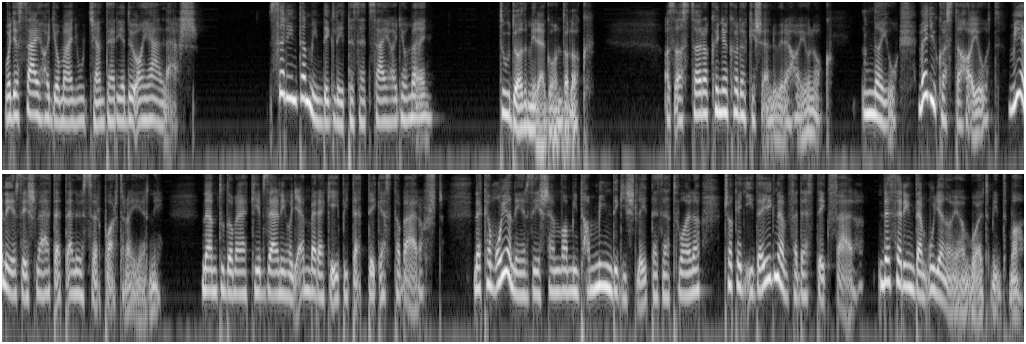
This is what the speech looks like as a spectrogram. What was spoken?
vagy a szájhagyomány útján terjedő ajánlás? Szerintem mindig létezett szájhagyomány. Tudod, mire gondolok. Az asztalra könyökölök, és előre hajolok. Na jó, vegyük azt a hajót. Milyen érzés lehetett először partra érni? Nem tudom elképzelni, hogy emberek építették ezt a várost. Nekem olyan érzésem van, mintha mindig is létezett volna, csak egy ideig nem fedezték fel, de szerintem ugyanolyan volt, mint ma.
